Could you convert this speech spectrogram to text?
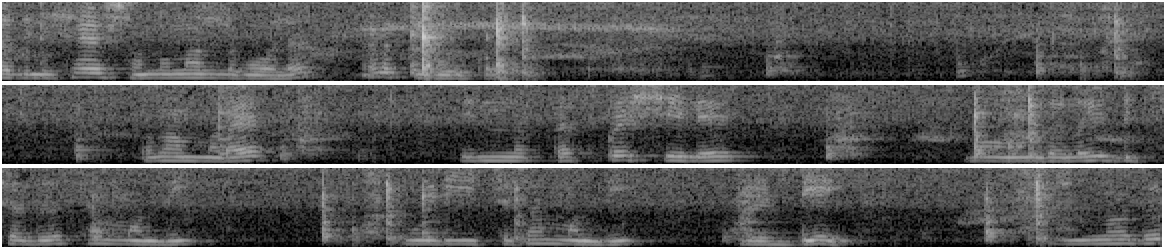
ഇട്ടതിന് ശേഷം ഒന്ന് നല്ലപോലെ ഇളക്കി കൊടുക്കുക. അപ്പോൾ നമ്മുടെ ഇന്നത്തെ സ്പെഷ്യൽ മാന്തൾ ഇടിച്ചത് ചമ്മന്തി മുരിയിച്ച ചമ്മന്തി റെഡിയായി അന്നത്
